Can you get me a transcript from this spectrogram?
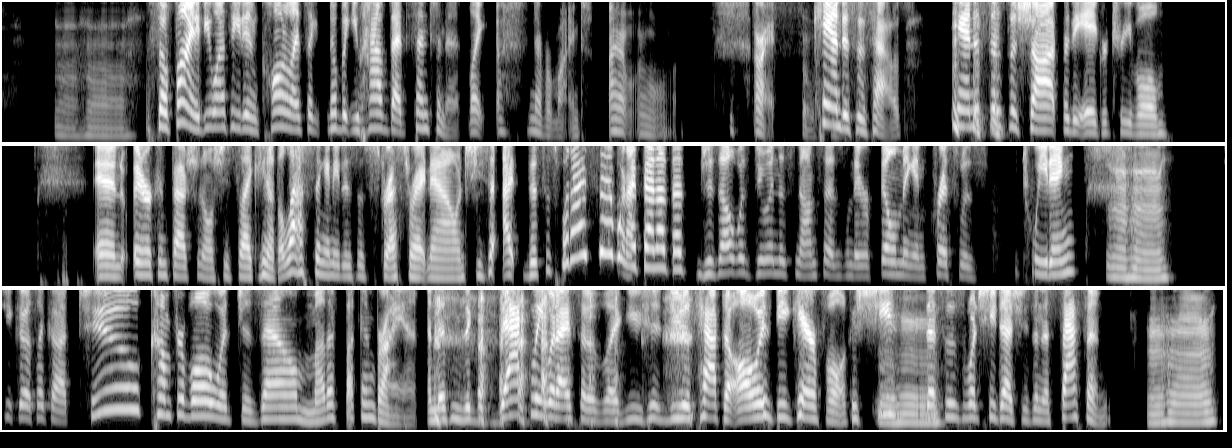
Mhm. So fine, if you want to say you didn't call her, it's like, no, but you have that sentiment. Like, ugh, never mind. I don't. oh. All right. So Candiace's house. Candiace does the shot for the egg retrieval. And in her confessional, she's like, you know, the last thing I need is a stress right now. And she said, I, this is what I said when I found out that Gizelle was doing this nonsense when they were filming and Chris was tweeting. Mhm. She goes, I got too comfortable with Gizelle motherfucking Bryant. And this is exactly what I said. I was like, you should, you just have to always be careful because she's, Mhm. this is what she does. She's an assassin. Mhm.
